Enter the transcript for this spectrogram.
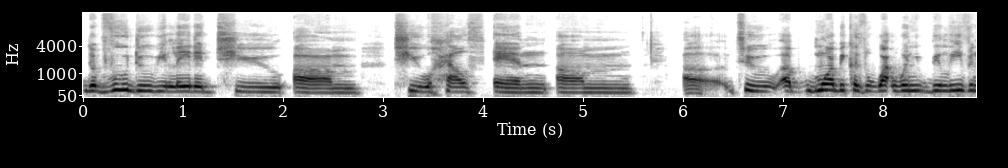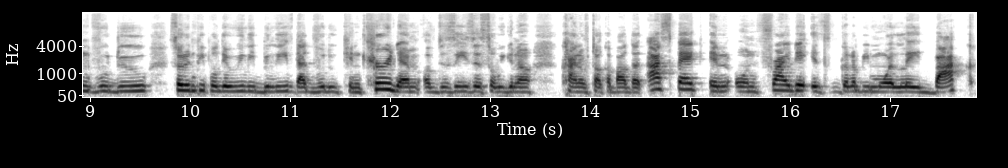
the voodoo related to um, to health and um, uh, to uh, more because what when you believe in voodoo, certain people they really believe that voodoo can cure them of diseases. So we're gonna kind of talk about that aspect. And on Friday, it's gonna be more laid back,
